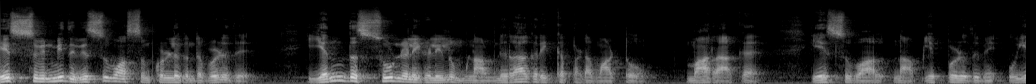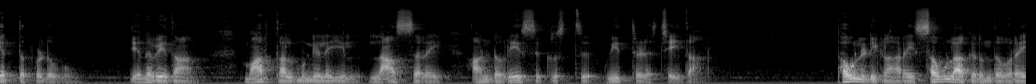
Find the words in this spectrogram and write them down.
இயேசுவின் மீது விசுவாசம் கொள்ளுகின்ற பொழுது எந்த சூழ்நிலைகளிலும் நாம் நிராகரிக்கப்பட மாட்டோம். மாறாக இயேசுவால் நாம் எப்பொழுதுமே உயர்த்தப்படுவோம். எனவேதான் மார்த்தால் முன்னிலையில் லாசரை ஆண்டவர் இயேசு கிறிஸ்து உயிர்த்தெழச் செய்தார். பவுலடிகளாரை சவுலாக இருந்தவரை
